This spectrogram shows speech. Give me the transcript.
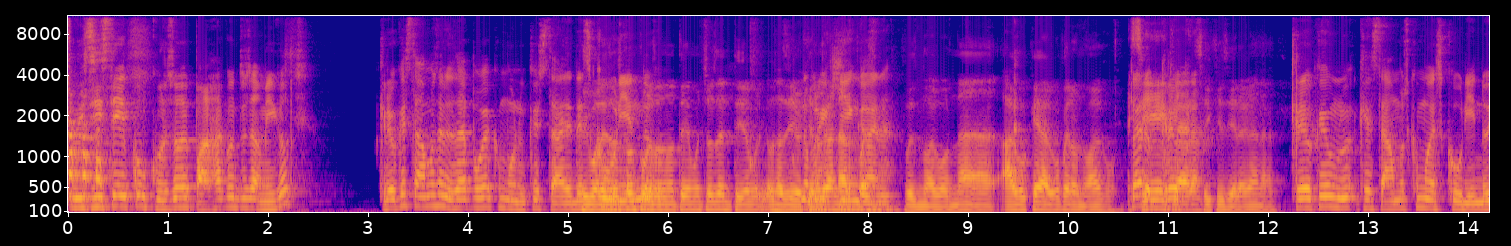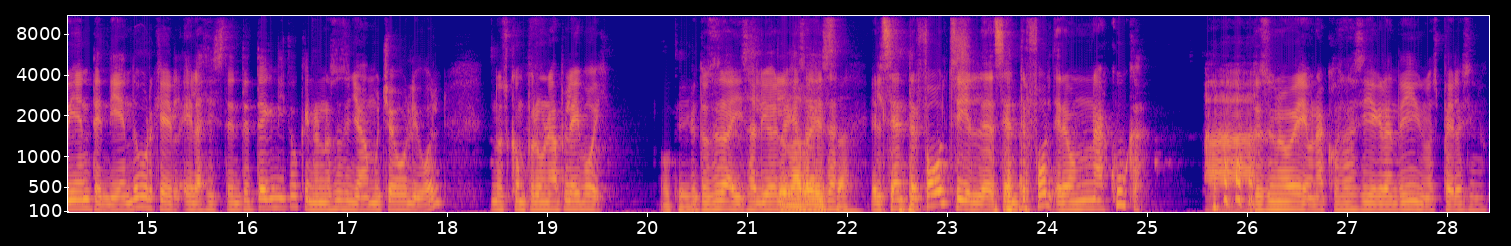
¿Tú hiciste concurso de paja con tus amigos? Creo que estábamos en esa época como uno que está Igual esos descubriendo. concursos no tiene mucho sentido. porque, o sea, si yo No, quiero ganar, ¿quién pues, gana? pues no hago nada. Hago que hago, pero no hago. Claro, sí, creo- claro. Si quisiera ganar. Creo que, uno, que estábamos como descubriendo y entendiendo porque el, el asistente técnico que no nos enseñaba mucho de voleibol nos compró una Playboy. Ok. Entonces ahí salió el, esa- esa- el centerfold, sí, el, el centerfold era una cuca. Ah, Entonces uno veía una cosa así de grande y unos pelos y uno,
